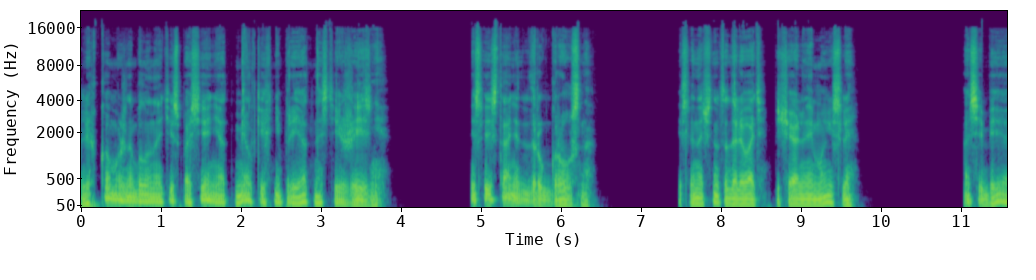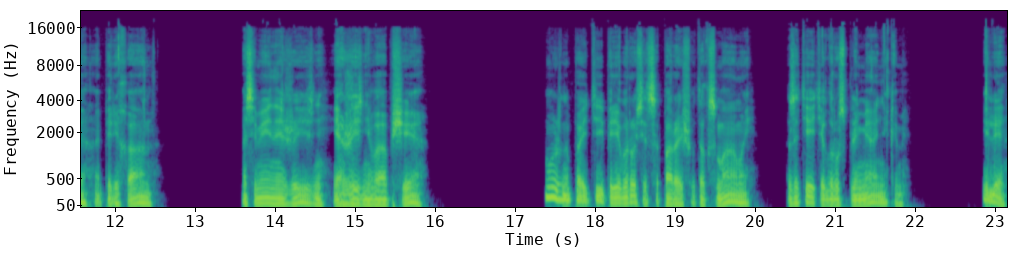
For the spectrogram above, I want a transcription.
легко можно было найти спасение от мелких неприятностей жизни. Если и станет вдруг грустно, если начнут одолевать печальные мысли о себе, о Перехан, о семейной жизни и о жизни вообще, можно пойти переброситься парой шуток с мамой, затеять игру с племянниками или,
